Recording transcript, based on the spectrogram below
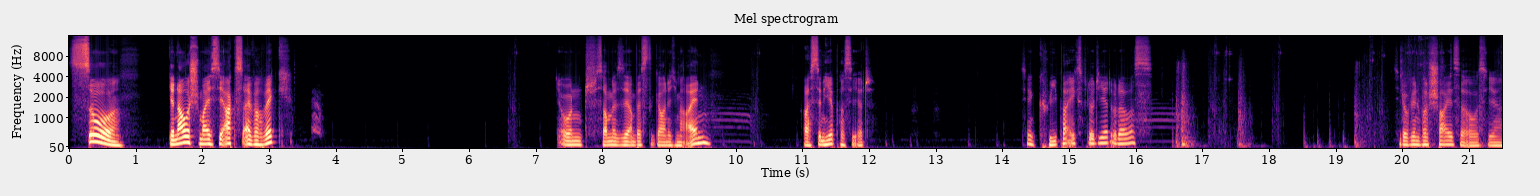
So. Genau, schmeiß die Axt einfach weg. Und sammle sie am besten gar nicht mehr ein. Was denn hier passiert? Ist hier ein Creeper explodiert oder was? Sieht auf jeden Fall scheiße aus hier.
